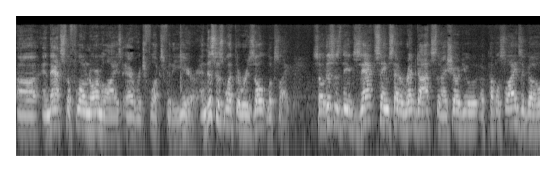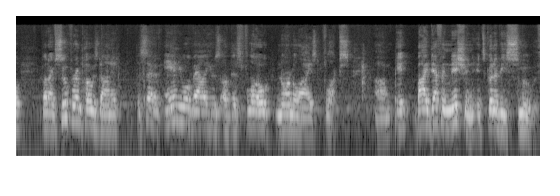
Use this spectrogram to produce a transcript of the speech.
uh, and that's the flow normalized average flux for the year. And this is what the result looks like. So this is the exact same set of red dots that I showed you a couple slides ago, but I've superimposed on it the set of annual values of this flow normalized flux. Um, it, by definition, it's going to be smooth.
